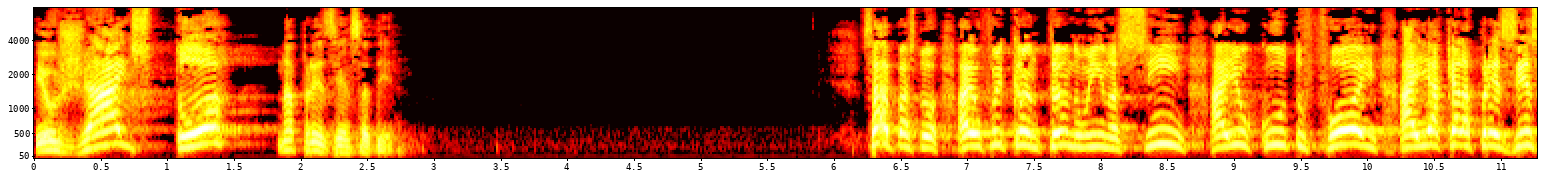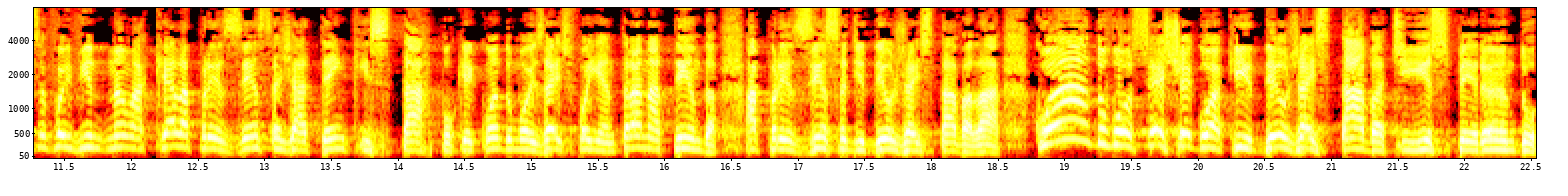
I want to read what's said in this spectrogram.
Eu já estou na presença dele. Sabe, pastor? Aí eu fui cantando um hino assim, aí o culto foi, aí aquela presença foi vindo. Não, aquela presença já tem que estar, porque quando Moisés foi entrar na tenda, a presença de Deus já estava lá. Quando você chegou aqui, Deus já estava te esperando.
